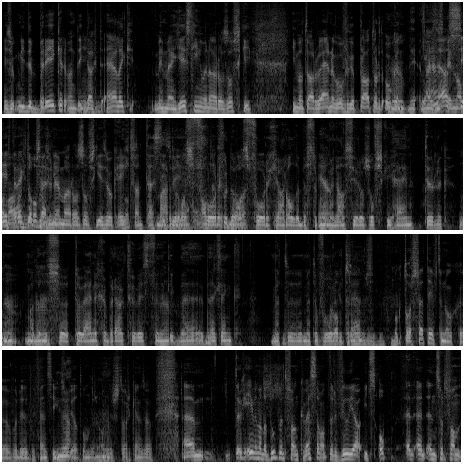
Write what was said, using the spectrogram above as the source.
is ook niet de breker, want ik mm. dacht eigenlijk, met mijn geest gingen we naar Rozovski. Iemand waar weinig over gepraat wordt, ook een, ja, ja, zeer terecht op seizoen, maar Rozovski is ook echt fantastisch. Maar dat was, voor, dat was, vorig jaar al de beste combinatie, Rozovski-Heine. Tuurlijk. Maar dat is uh, te weinig gebruikt geweest, vind ik, bij, bij Genk met de, met de vorige Klopt, trainers. Ook Torset heeft er nog uh, voor de defensie gespeeld onder, onder Stork en zo. Um, terug even naar het doelpunt van Kwesta, want er viel jou iets op. Een, een, een soort van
